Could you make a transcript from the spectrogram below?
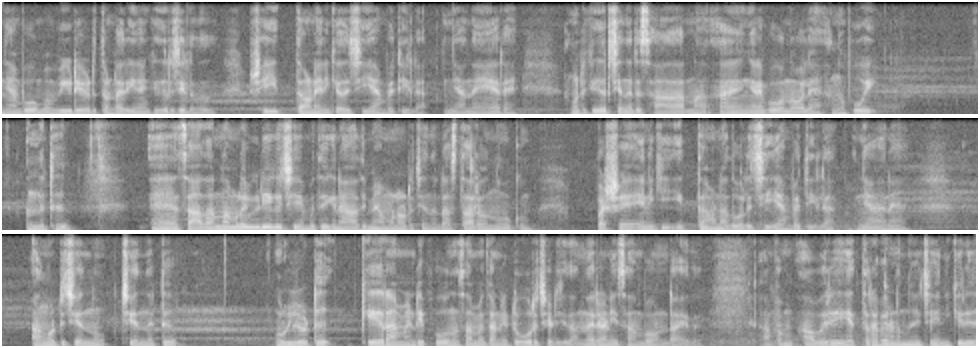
ഞാൻ പോകുമ്പം വീഡിയോ എടുത്തോണ്ടായിരിക്കും ഞാൻ കയറി ചെല്ലുന്നത്. പക്ഷേ ഇത്തവണ എനിക്കത് ചെയ്യാൻ പറ്റിയില്ല. ഞാൻ നേരെ അങ്ങോട്ട് കയറി ചെന്നിട്ട് സാധാരണ ഇങ്ങനെ പോകുന്ന പോലെ അങ്ങ് പോയി. എന്നിട്ട് സാധാരണ നമ്മൾ വീഡിയോ ഒക്കെ ചെയ്യുമ്പോഴത്തേക്കിന് ആദ്യമേ നമ്മളവിടെ ചെന്നിട്ട് ആ സ്ഥലം നോക്കും. പക്ഷേ എനിക്ക് ഇത്തവണ അതുപോലെ ചെയ്യാൻ പറ്റിയില്ല. ഞാൻ അങ്ങോട്ട് ചെന്നു. ചെന്നിട്ട് ഉള്ളിലോട്ട് കയറാൻ വേണ്ടി പോകുന്ന സമയത്താണ് ഈ ടോർച്ച് അടിച്ചത്. അന്നേരമാണ് ഈ സംഭവം ഉണ്ടായത്. അപ്പം അവർ എത്ര പേരുണ്ടെന്ന് വെച്ചാൽ എനിക്കൊരു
